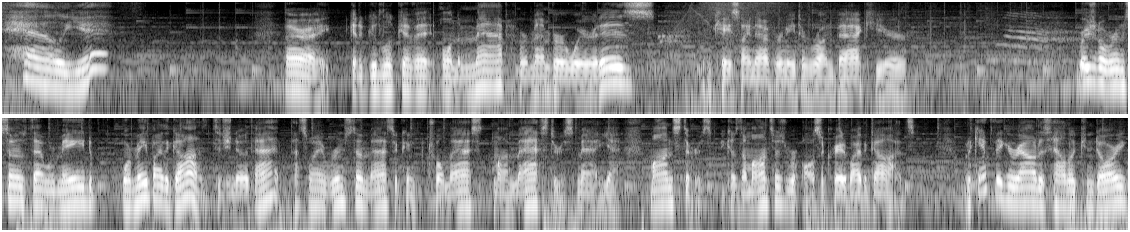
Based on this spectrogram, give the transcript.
Hell yeah! Alright, get a good look of it on the map, remember where it is, in case I never need to run back here. Original runestones that were made were made by the gods. Did you know that? That's why a runestone master can control mas my masters, ma yeah, monsters, because the monsters were also created by the gods. What I can't figure out is how the Kandari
